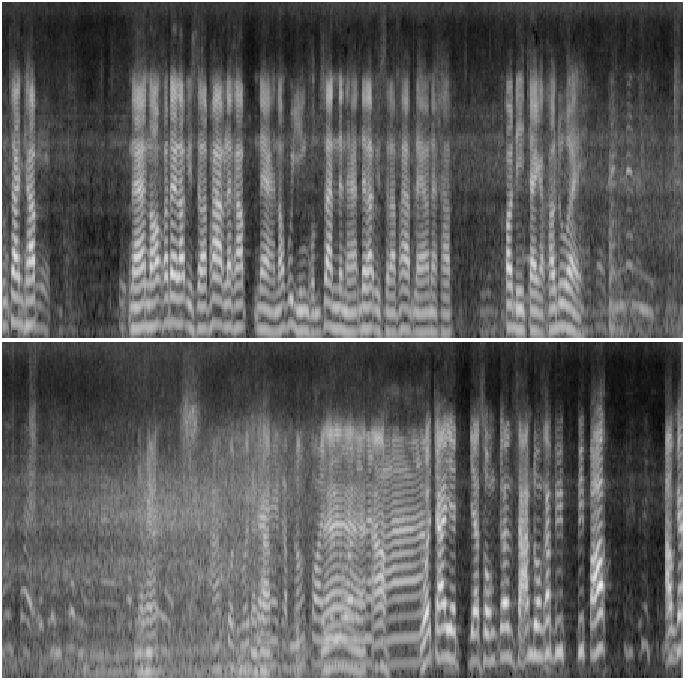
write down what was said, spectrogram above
ทุกท่านครับ นะน้องก็ได้รับอิสรภาพแล้วครับเนี่ยน้องผู้หญิงผมสั้นเนี่ยนะฮะได้รับอิสรภาพแล้วนะครับ ก็ดีใจกับเขาด้วย อันนั้นเขาปล่อยอบรมพวกน้องมาเขานะฮะ อ่ากดหัวใจนะครับ ให้กับน้องปอยรัวๆเลยนะคอ้ารัวบหัวใจอย่าอย่าส่งเกินสามดวงครับพี่พี่ป๊อก เอาแค่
